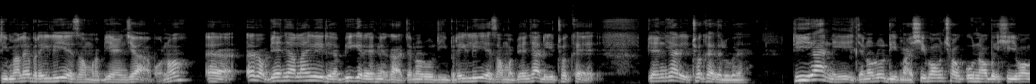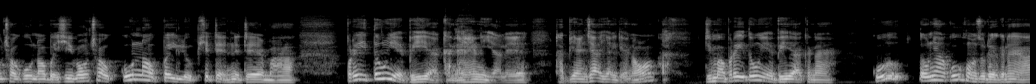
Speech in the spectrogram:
ဒီမှာလဲပရိလေးရဲ့ဇောင်းမှာပြန်ကြပေါ့နော်အဲအဲ့တော့ပြန်ကြလိုင်းလေးတွေပြီးကြတဲ့နှစ်ကကျွန်တော်တို့ဒီပရိလေးရဲ့ဇောင်းမှာပြန်ကြတွေထွက်ခဲ့ပြန်ကြတွေထွက်ခဲ့တယ်လို့ပဲ ဒီကနေကျွန်တော်တို့ဒီမှာရှေးပေါင်း6ကိုနောက်ပိတ်ရှေးပေါင်း6ကိုနောက်ပိတ်ရှေးပေါင်း6ကိုနောက်ပိတ်လို့ဖြစ်တဲ့နှစ်တည်းမှာပရိတ်3ရဲ့ဘေးကကနန်းနေရလဲဒါပြန်ကြရိုက်တယ်နော်ဒီမှာပရိတ်3ရဲ့ဘေးကကနန်းကို39ခွန်ဆိုတဲ့ကနန်းက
